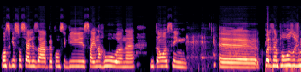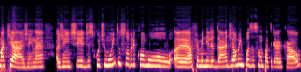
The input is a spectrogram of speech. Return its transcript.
conseguir socializar, para conseguir sair na rua, né? Então, assim, é, por exemplo, o uso de maquiagem, né? A gente discute muito sobre como é, a feminilidade é uma imposição patriarcal,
